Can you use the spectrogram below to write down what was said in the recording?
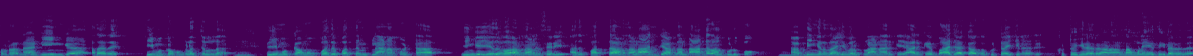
சொல்றாருன்னா நீங்க அதாவது திமுக உங்களை சொல்ல. திமுக முப்பது பத்துன்னு பிளானை போட்டா இங்க எதுவா இருந்தாலும் சரி அது பத்தா இருந்தாலும் அஞ்சா இருந்தாலும் நாங்க தான் கொடுப்போம். அப்படிங்கறதா இவர் பிளானா இருக்கு. யாருக்கு? பாஜகவுக்கு குட்டு வைக்கிறாரு. குட்டு வைக்கிறாரு. ஆனா அண்ணாமலையும் ஏத்துக்கிட்டாரு அதை.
